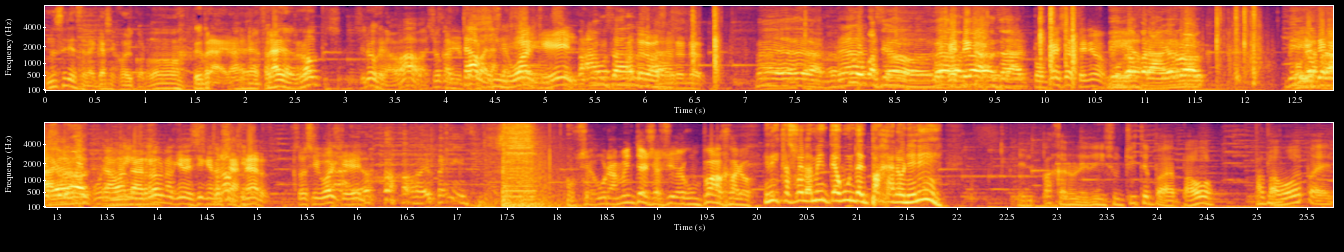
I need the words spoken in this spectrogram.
¿No salías a la calle a jugar el cordón? Pero para, Fraggle Rock, yo lo grababa, yo cantaba. pero la es igual que él. Vamos a- ¿Cuándo lo vas a entender? Tuvo pasión. Porque, tengas, porque hayas tenido. Viva Fraggle Rock. Porque Viva tengas Fraggle una, Rock. una banda de rock no quiere decir que no seas nerd. Sos igual que él. Es buenísimo. O seguramente haya sido algún pájaro. En esta solamente abunda el pájaro nené. El pájaro le hizo un chiste para vos. Para vos, para él.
